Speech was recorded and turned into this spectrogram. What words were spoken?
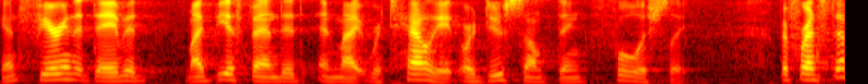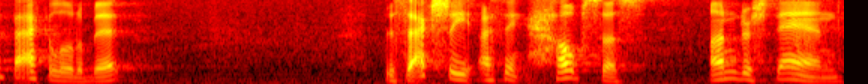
again, fearing that David might be offended and might retaliate or do something foolishly. But, friends, step back a little bit. This actually, I think, helps us understand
